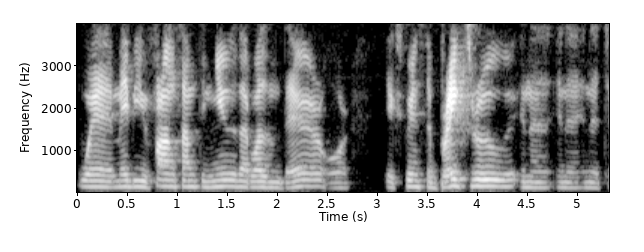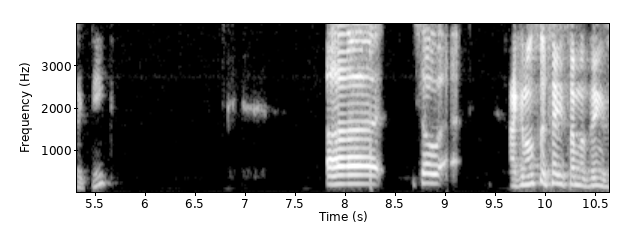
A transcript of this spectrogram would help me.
Where maybe you found something new that wasn't there, or you experienced a breakthrough in a in a in a technique? uh so I can also tell you some of the things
